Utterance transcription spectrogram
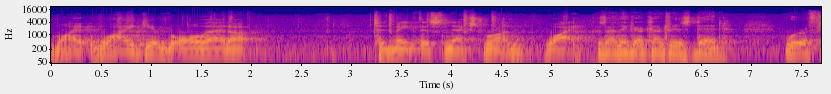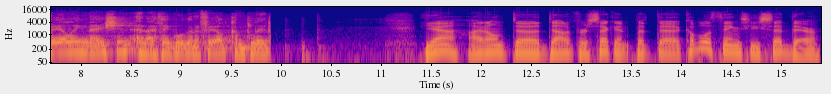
Why, why give all that up to make this next run? Why? Because I think our country is dead. We're a failing nation, and I think we're going to fail completely. Yeah, I don't uh, doubt it for a second. But uh, a couple of things he said there,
